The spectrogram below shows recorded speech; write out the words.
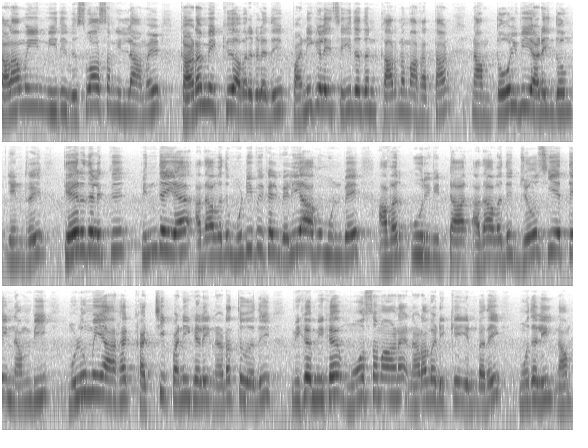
தலைமையின் மீது விசுவாசம் இல்லாமல் கடமைக்கு அவர்களது பணிகளை செய்ததன் காரணமாகத்தான் நாம் தோல்வி அடைந்தோம் என்று தேர்தலுக்கு பிந்தைய அதாவது முடிவுகள் வெளியாகும் முன்பே அவர் கூறிவிட்டார். அதாவது ஜோசியத்தை நம்பி முழுமையாக கட்சி பணிகளை நடத்துவது மிக மிக மோசமான நடவடிக்கை என்பதை முதலில் நாம்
